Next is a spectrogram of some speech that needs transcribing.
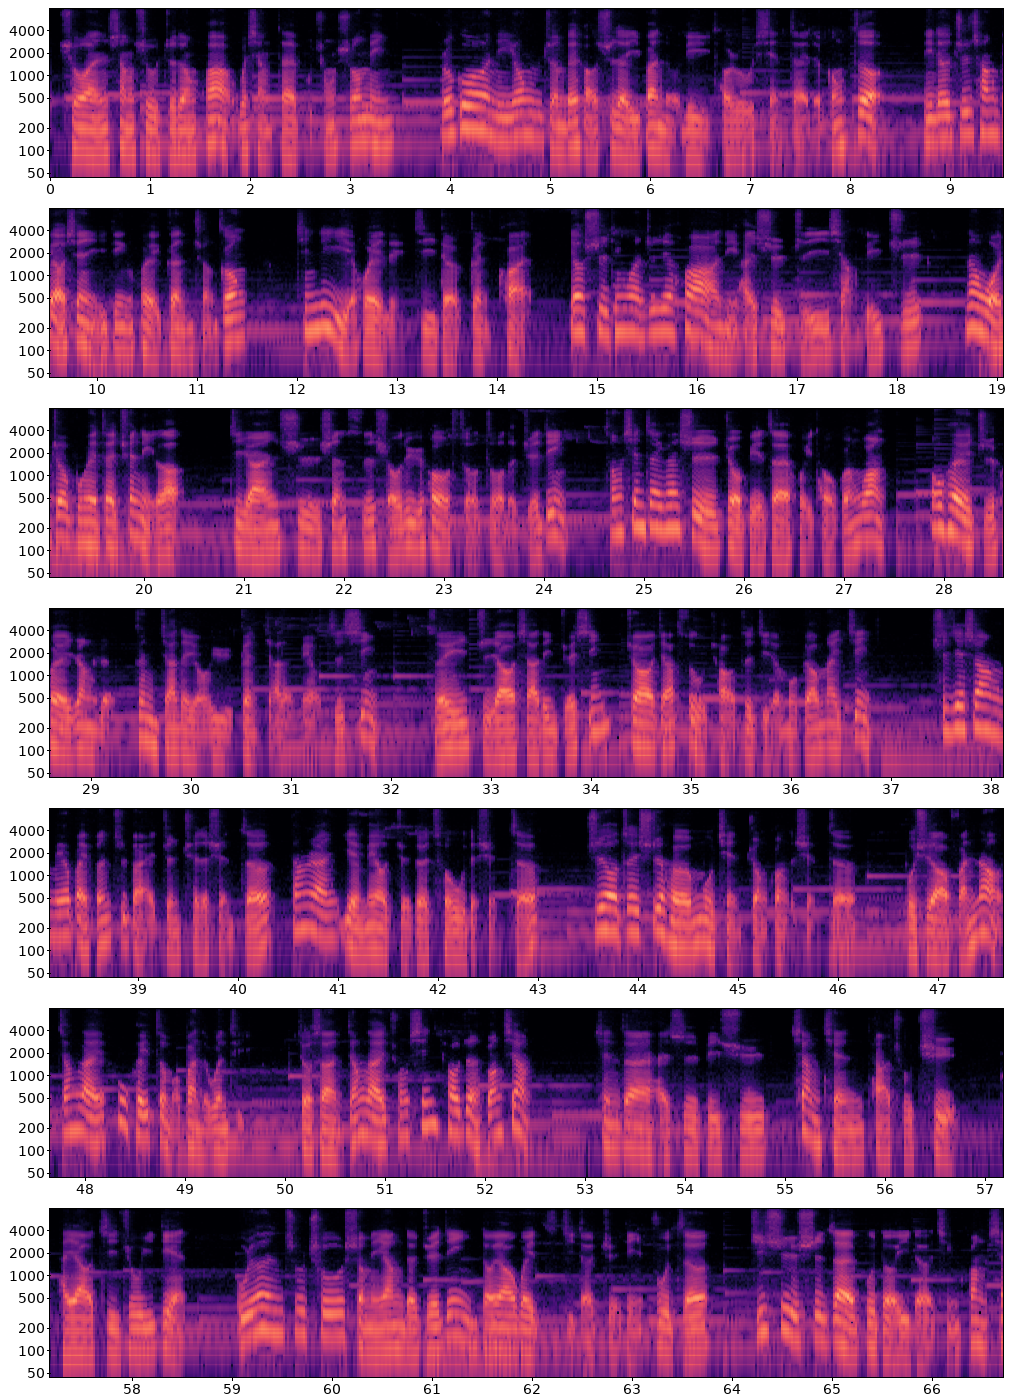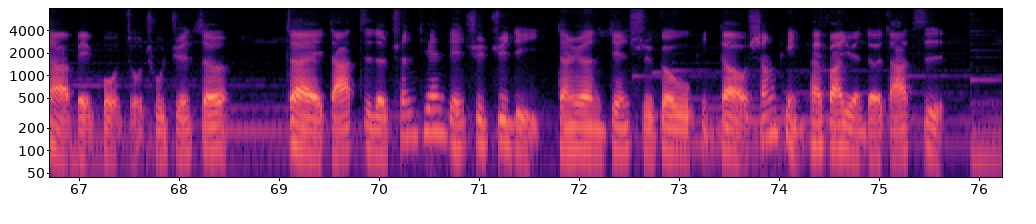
说完上述这段话，我想再补充说明：如果你用准备考试的一半努力投入现在的工作，你的职场表现一定会更成功。精力也会累积得更快。要是听完这些话，你还是执意想离职，那我就不会再劝你了。既然是深思熟虑后所做的决定，从现在开始就别再回头观望。后悔只会让人更加的犹豫，更加的没有自信。所以，只要下定决心，就要加速朝自己的目标迈进。世界上没有百分之百正确的选择，当然也没有绝对错误的选择，只有最适合目前状况的选择。不需要烦恼将来后悔怎么办的问题。就算将来重新调整方向，现在还是必须向前踏出去。还要记住一点。无论做出什么样的决定，都要为自己的决定负责，即使是在不得已的情况下被迫做出抉择。在达子的春天连续剧里，担任电视购物频道商品开发员的达子，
